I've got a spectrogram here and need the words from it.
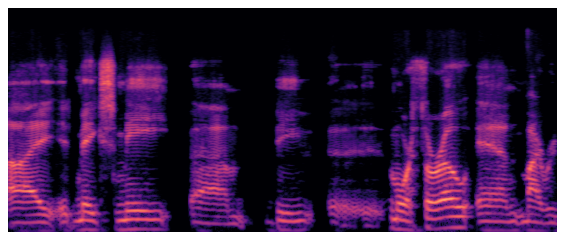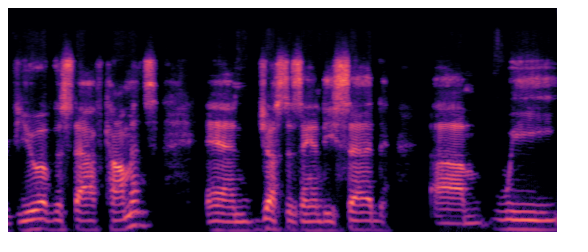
I it makes me um, be uh, more thorough in my review of the staff comments. And just as Andy said, um, we,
